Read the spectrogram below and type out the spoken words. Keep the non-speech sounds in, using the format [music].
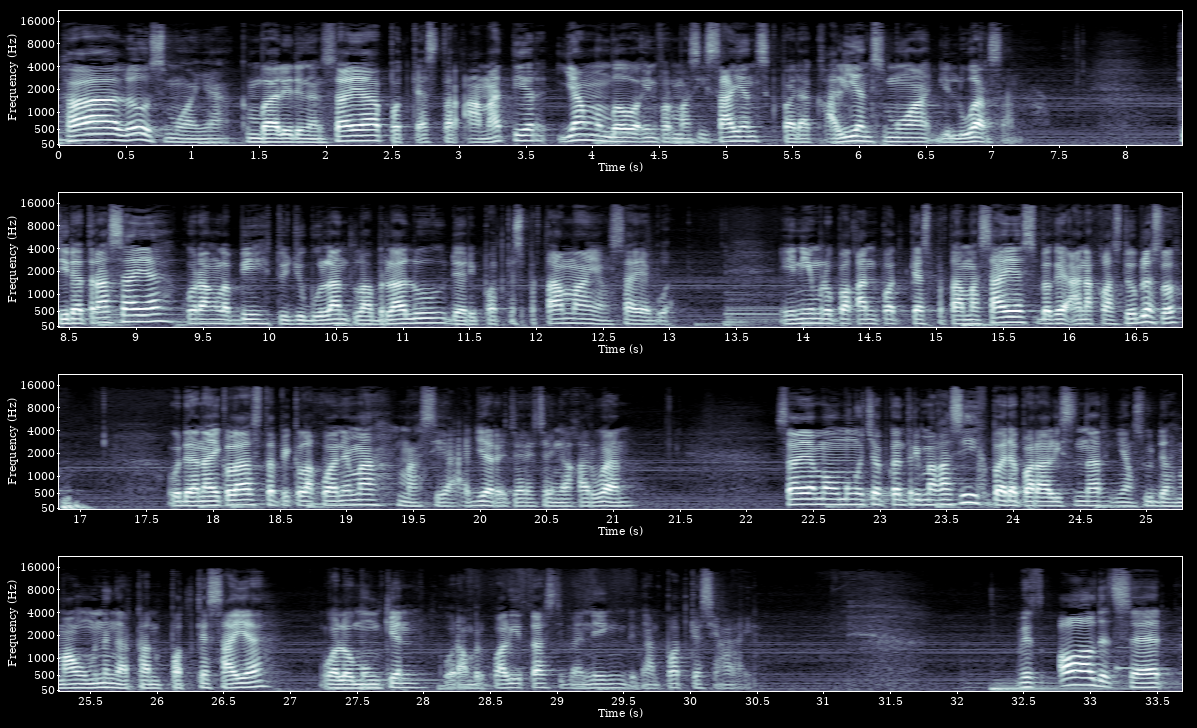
Halo semuanya, kembali dengan saya podcaster amatir yang membawa informasi sains kepada kalian semua di luar sana. Tidak terasa ya, kurang lebih 7 bulan telah berlalu dari podcast pertama yang saya buat. Ini merupakan podcast pertama saya sebagai anak kelas 12 loh. Udah naik kelas tapi kelakuannya mah masih aja receh-receh nggak karuan. Saya mau mengucapkan terima kasih kepada para listener yang sudah mau mendengarkan podcast saya walau mungkin kurang berkualitas dibanding dengan podcast yang lain. With all that said,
